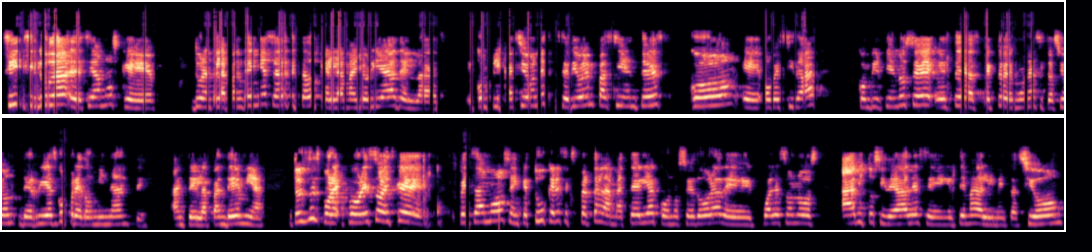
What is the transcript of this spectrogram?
sí, sin duda decíamos que durante la pandemia se ha detectado que la mayoría de las complicaciones se dio en pacientes con eh, obesidad, convirtiéndose este aspecto en una situación de riesgo predominante ante la pandemia. Entonces, por, por, eso es que pensamos en que tú, que eres experta en la materia, conocedora de cuáles son los hábitos ideales en el tema de alimentación,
